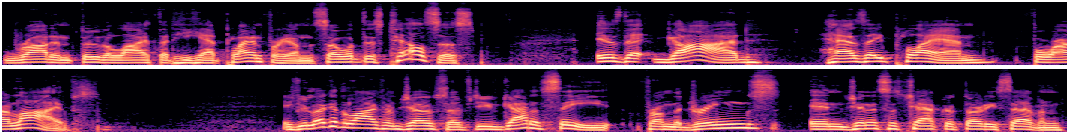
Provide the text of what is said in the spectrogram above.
brought him through the life that he had planned for him. So, what this tells us is that God has a plan for our lives. If you look at the life of Joseph, you've got to see from the dreams in Genesis chapter 37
